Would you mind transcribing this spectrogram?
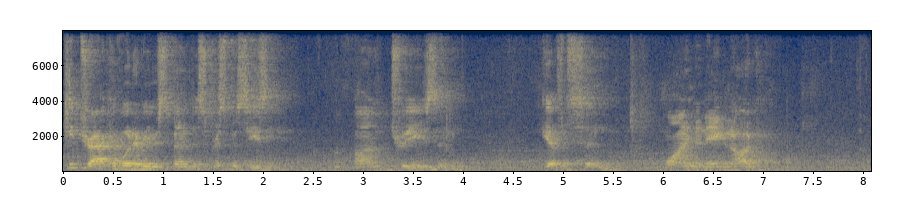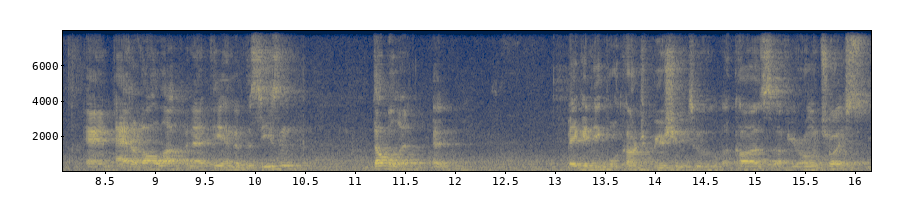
Keep track of whatever you spend this Christmas season on trees and gifts and wine and eggnog. And add it all up, and at the end of the season, double it and make an equal contribution to a cause of your own choice.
